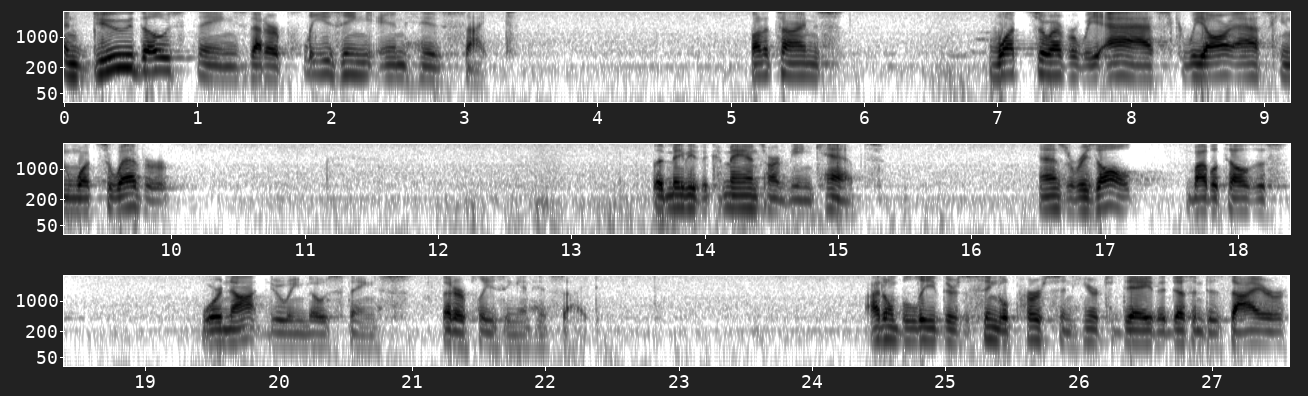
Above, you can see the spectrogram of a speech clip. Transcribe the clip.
and do those things that are pleasing in His sight. A lot of times, whatsoever we ask, we are asking whatsoever. But maybe the commands aren't being kept. And as a result, the Bible tells us we're not doing those things that are pleasing in His sight. I don't believe there's a single person here today that doesn't desire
